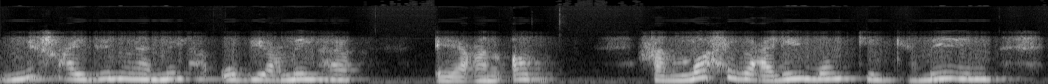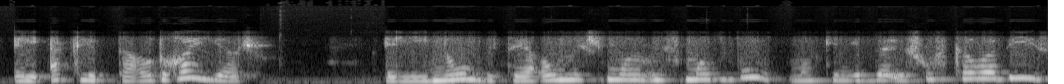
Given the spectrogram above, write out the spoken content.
مش عايزينه يعملها وبيعملها آه عن قصد. هنلاحظ عليه ممكن كمان الأكل بتاعه اتغير. النوم بتاعه مش مش مظبوط ممكن يبدأ يشوف كوابيس.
